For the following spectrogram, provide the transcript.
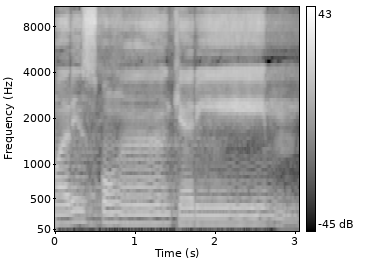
ورزق كريم.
